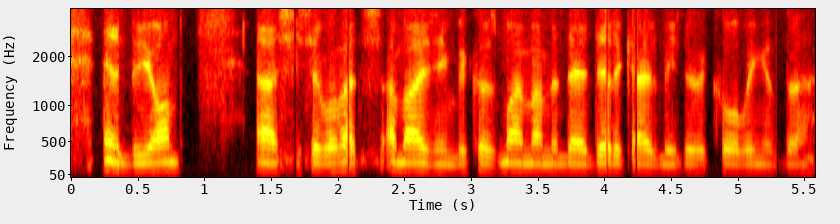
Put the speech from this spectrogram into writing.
and beyond uh, she said, well, that's amazing because my mum and dad dedicated me to the calling of the,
